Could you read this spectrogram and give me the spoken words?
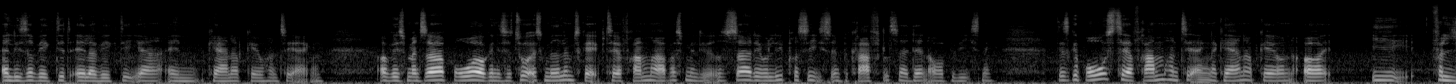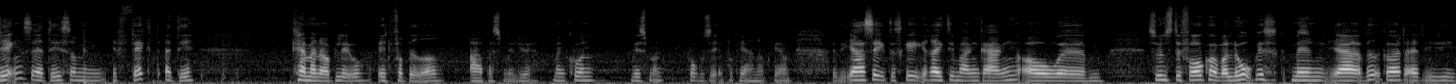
er lige så vigtigt eller vigtigere end kerneopgavehåndteringen. Og hvis man så bruger organisatorisk medlemskab til at fremme arbejdsmiljøet, så er det jo lige præcis en bekræftelse af den overbevisning. Det skal bruges til at fremme håndteringen af kerneopgaven, og i forlængelse af det, som en effekt af det, kan man opleve et forbedret arbejdsmiljø, men kun hvis man fokuserer på kerneopgaven. Jeg har set det ske rigtig mange gange, og øh, synes, det forekommer logisk, men jeg ved godt, at i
